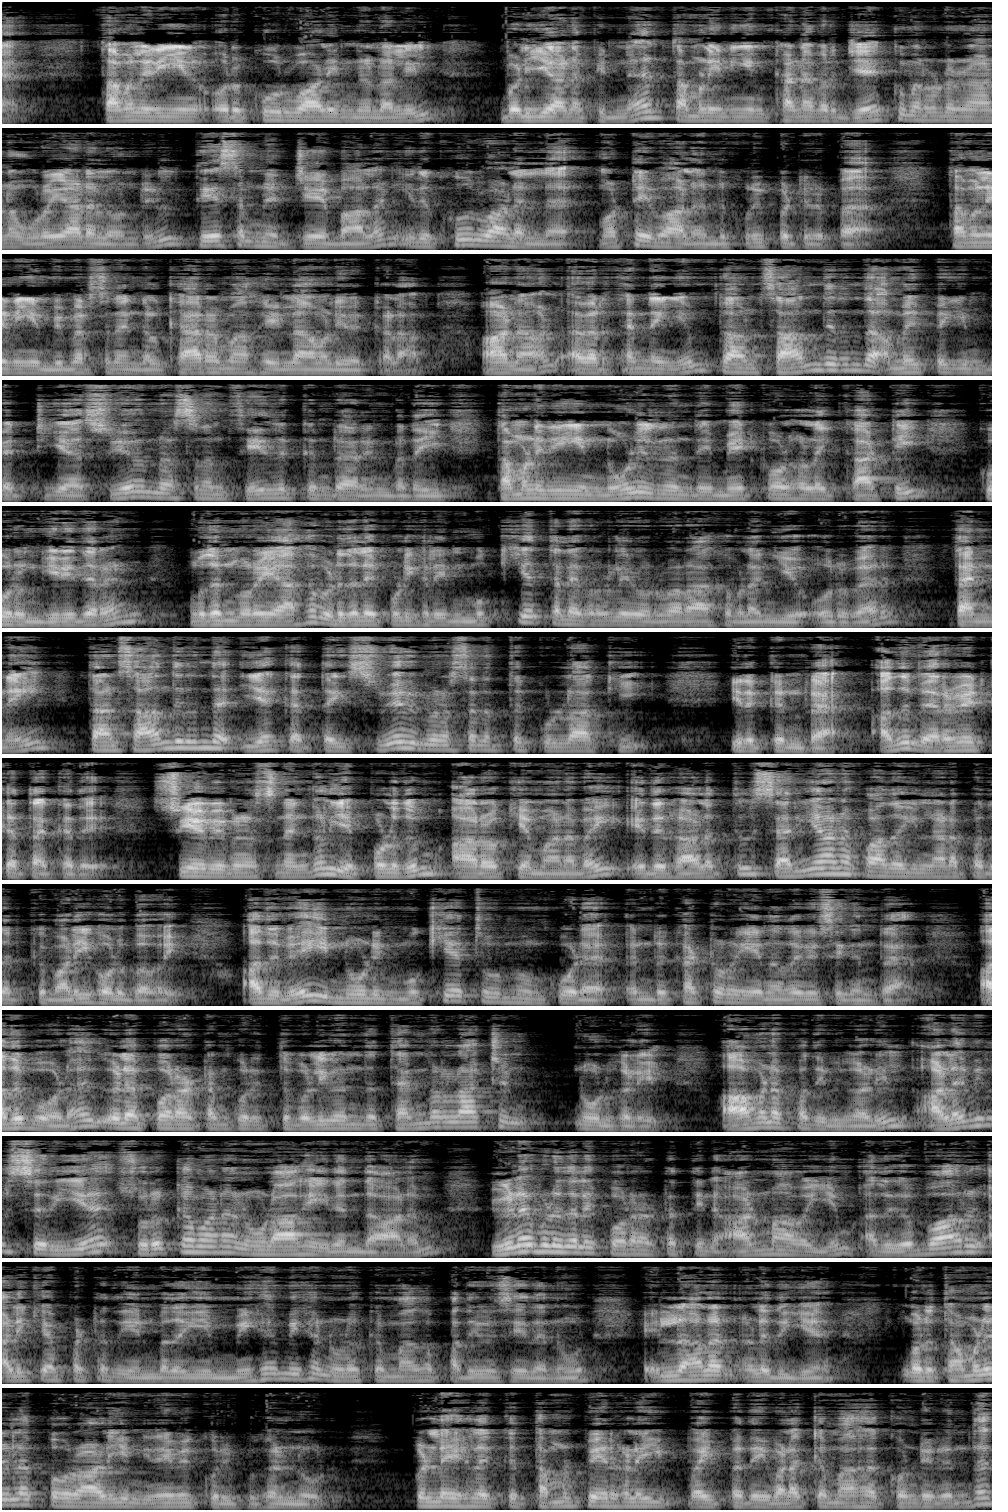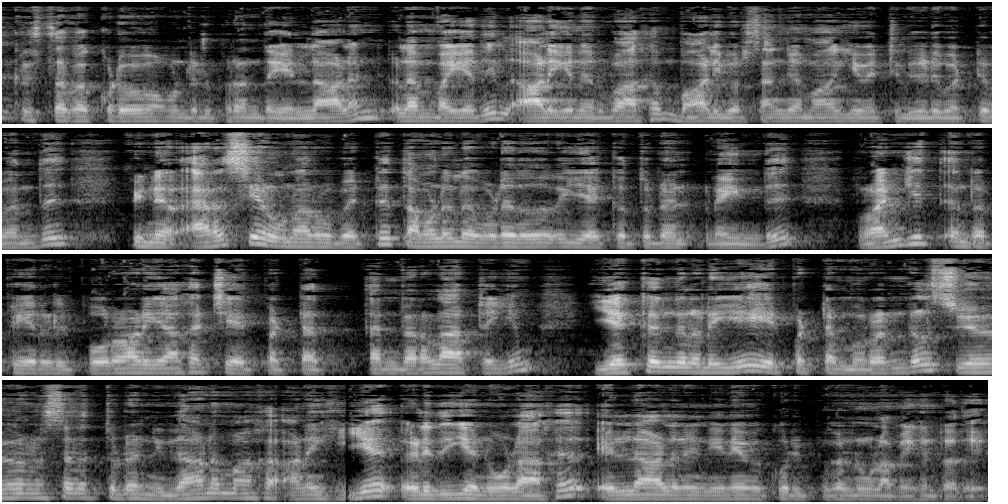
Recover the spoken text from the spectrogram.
தமிழினியின் ஒரு கூர்வாளின் நிழலில் வெளியான பின்னர் தமிழினியின் கணவர் ஜெயக்குமருடனான உரையாடல் ஒன்றில் தேசம் நெட் ஜெயபாலன் இது கூர்வாள் அல்ல மொட்டைவாள் என்று குறிப்பிட்டிருப்பார். தமிழினியின் விமர்சனங்கள் காரமாக இல்லாமல் இருக்கலாம். ஆனால் அவர் தன்னையும் தான் சார்ந்திருந்த அமைப்பையும் பற்றிய சுய விமர்சனம் செய்திருக்கின்றார் என்பதை தமிழினியின் நூலிலிருந்தே மேற்கோள்களை காட்டி கூறும் கிரிதரன் முதன்முறையாக விடுதலை புலிகளின் முக்கிய தலைவர்களில் ஒருவராக விளங்கிய ஒருவர் தன்னை தான் சார்ந்திருந்த இயக்கத்தை சுய விமர்சனத்துக்குள்ளாக்கி இருக்கின்றார் அது வரவேற்கத்தக்கது. சுய விமர்சனங்கள் எப்பொழுதும் ஆரோக்கியமானவை. எதிர்காலத்தில் சரியான பாதையில் நடப்பதற்கு வழிகொடுபவை அதுவே இந்நூலின் முக்கியத்துவமும் கூட என்று கட்டுரையை நிறைவு செய்கின்றார். அதுபோல ஈழப்போராட்டம் குறித்து வெளிவந்த தன்வரலாற்று நூல்களில் ஆவணப்பதிவுகளில் அளவில் சிறிய சுருக்கமான நூலாக இருந்தாலும் ஈழ விடுதலை போராட்டத்தின் ஆன்மாவையும் அது எவ்வாறு அளிக்கப்பட்டது என்பதையும் மிக மிக நுணுக்கமாக பதிவு செய்த நூல் எல்லாளன் எழுதிய ஒரு தமிழ் தமிழீழ போராளியின் நினைவு குறிப்புகள் நூல். பிள்ளைகளுக்கு தமிழ் பெயர்களை வைப்பதை வழக்கமாக கொண்டிருந்த கிறிஸ்தவ குடும்பம் ஒன்றில் பிறந்த எல்லாளன் இளம் வயதில் ஆலய நிர்வாகம் வாலிபர் சங்கம் ஆகியவற்றில் ஈடுபட்டு வந்து பின்னர் அரசியல் உணர்வு பெற்று தமிழீழ விடுதலை இயக்கத்துடன் இணைந்து ரஞ்சித் என்ற பெயரில் போராளியாக செயற்பட்ட தன் வரலாற்றையும் இயக்கங்களிடையே ஏற்பட்ட முரண்கள் சுயவிமர்சனத்துடன் நிதானமாக அணுகிய எழுதிய நூலாக எல்லாளனின் நினைவு குறிப்புகள் நூல் அமைகின்றது.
